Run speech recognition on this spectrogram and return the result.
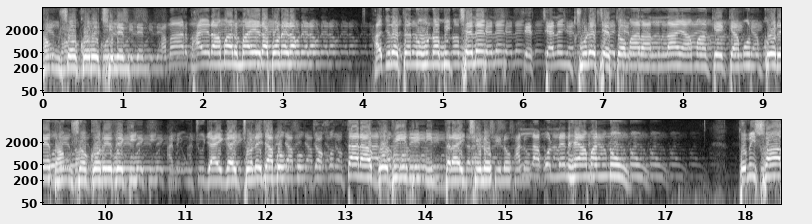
ধ্বংস করেছিলেন। আমার ভাইয়েরা আমার মায়েরা বোনেরা। হযরত নূহ নবীর ছেলে সে চ্যালেঞ্জ ছুড়েছে তোমার আল্লাহ আমাকে কেমন করে ধ্বংস করে দেখি? আমি উঁচু জায়গায় চলে যাব। যখন তারা গভীর নিদ্রায় ছিল। আল্লাহ বললেন হে আমার নূহ তুমি সব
